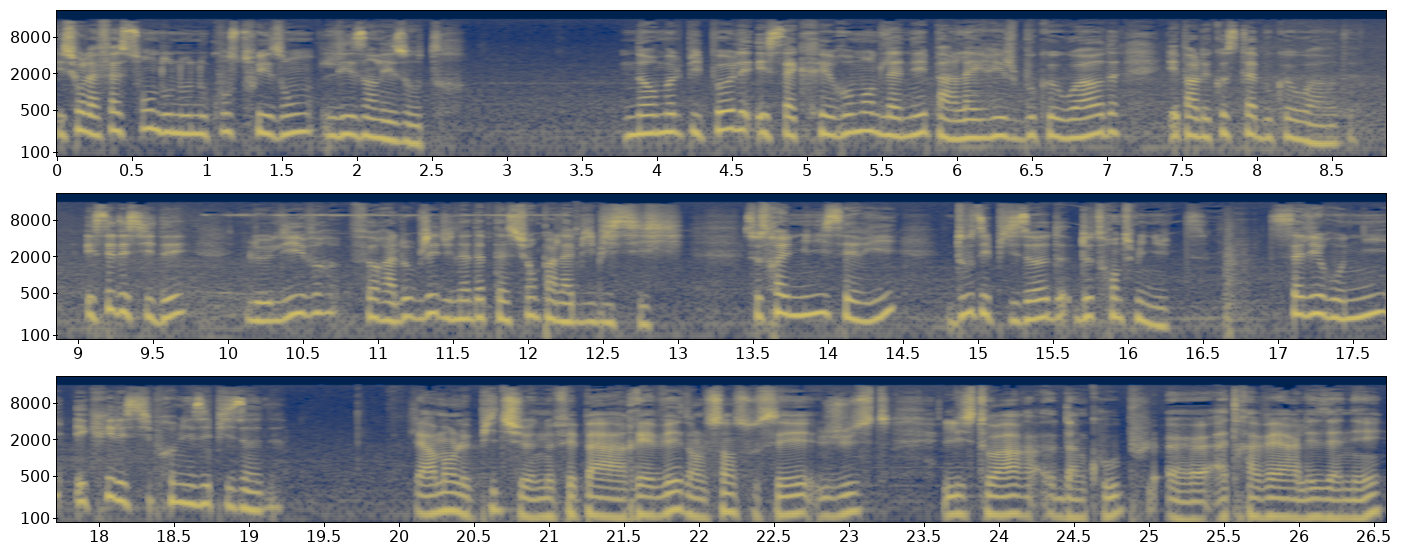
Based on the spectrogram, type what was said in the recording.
et sur la façon dont nous nous construisons les uns les autres. Normal People est sacré roman de l'année par l'Irish Book Award et par le Costa Book Award. Et c'est décidé, le livre fera l'objet d'une adaptation par la BBC. Ce sera une mini-série, 12 épisodes de 30 minutes. Sally Rooney écrit les six premiers épisodes. Clairement, le pitch ne fait pas rêver dans le sens où c'est juste l'histoire d'un couple euh, à travers les années.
